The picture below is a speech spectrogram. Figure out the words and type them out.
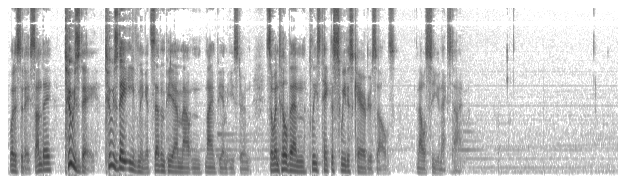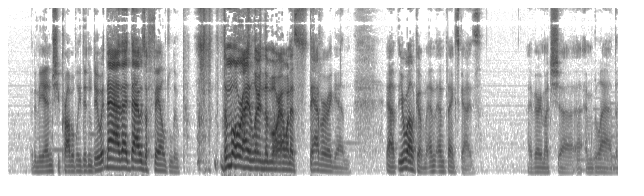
what is today, Sunday? Tuesday. Tuesday evening at 7 p.m. Mountain, 9 p.m. Eastern. So until then, please take the sweetest care of yourselves, and I will see you next time. But in the end, she probably didn't do it. Nah, that, that was a failed loop. the more I learn, the more I want to stab her again. Yeah, you're welcome, and, and thanks, guys. I very much uh, am glad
